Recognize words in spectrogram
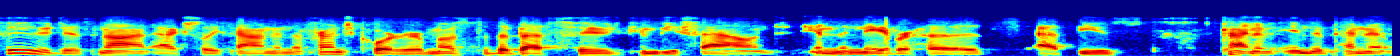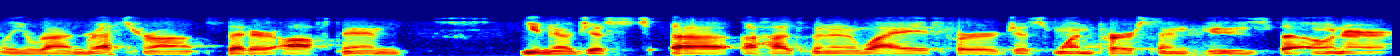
food is not actually found in the French Quarter. Most of the best food can be found in the neighborhoods at these kind of independently run restaurants that are often, you know, just uh, a husband and wife or just one person who's the owner,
